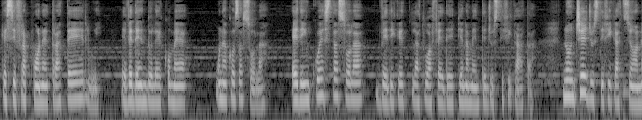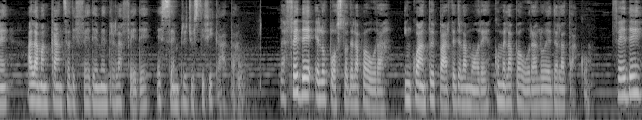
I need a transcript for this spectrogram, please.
che si frappone tra te e lui e vedendole come una cosa sola. Ed in questa sola vedi che la tua fede è pienamente giustificata. Non c'è giustificazione alla mancanza di fede, mentre la fede è sempre giustificata. La fede è l'opposto della paura, in quanto è parte dell'amore, come la paura lo è dell'attacco. Fede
